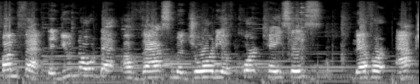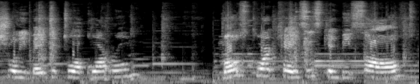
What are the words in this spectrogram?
Fun fact, did you know that a vast majority of court cases never actually make it to a courtroom? Most court cases can be solved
